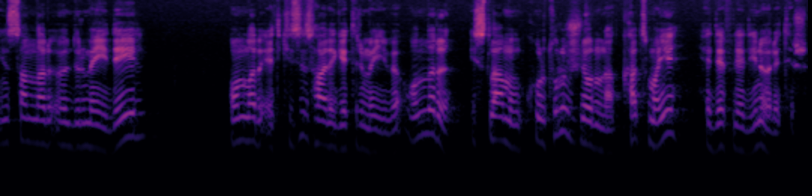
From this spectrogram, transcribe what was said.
insanları öldürmeyi değil, onları etkisiz hale getirmeyi ve onları İslam'ın kurtuluş yoluna katmayı hedeflediğini öğretir.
